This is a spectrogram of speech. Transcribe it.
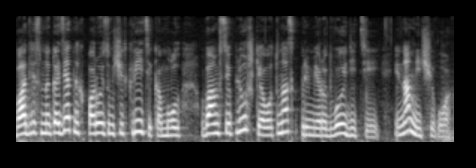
В адрес многодетных порой звучит критика, мол, вам все плюшки, а вот у нас, к примеру, двое детей, и нам ничего.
